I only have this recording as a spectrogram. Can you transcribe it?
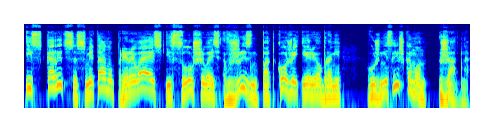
из корыца сметану, прерываясь и вслушиваясь в жизнь под кожей и ребрами. Уж не слишком он жадно.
